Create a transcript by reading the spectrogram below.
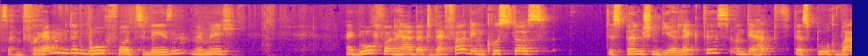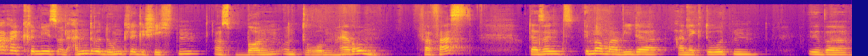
aus einem fremden Buch vorzulesen, nämlich ein Buch von Herbert Weffer, dem Kustos des Bönnschen Dialektes. Und der hat das Buch Wahre Krimis und andere dunkle Geschichten aus Bonn und drumherum verfasst. Da sind immer mal wieder Anekdoten über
